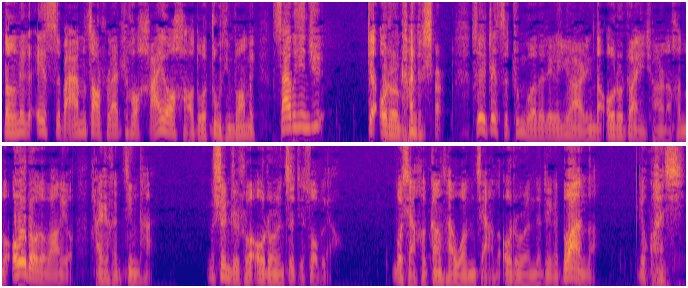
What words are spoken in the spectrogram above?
等那个 A 四百 M 造出来之后，还有好多重型装备塞不进去，这欧洲人干的事儿。所以这次中国的这个运二零到欧洲转一圈呢，很多欧洲的网友还是很惊叹，甚至说欧洲人自己做不了。我想和刚才我们讲的欧洲人的这个段子有关系。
